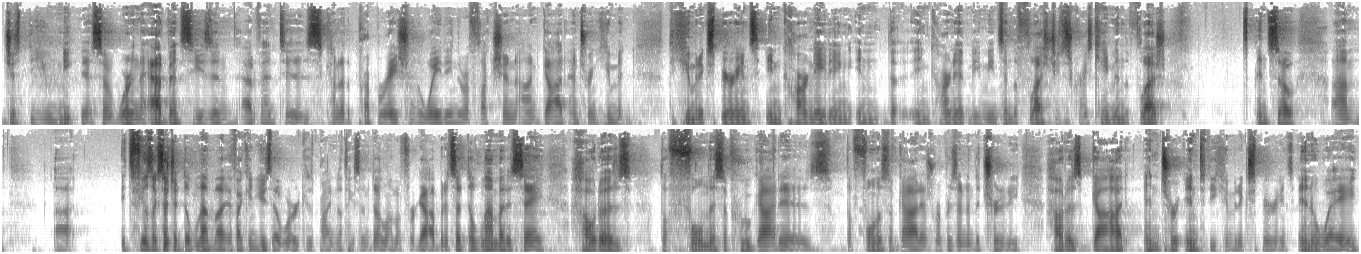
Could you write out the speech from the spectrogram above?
just the uniqueness. So we're in the Advent season. Advent is kind of the preparation, the waiting, the reflection on God entering human, the human experience, incarnating in the incarnate. It means in the flesh. Jesus Christ came in the flesh, and so. Um, uh, it feels like such a dilemma, if I can use that word, because probably nothing's a dilemma for God, but it's a dilemma to say, how does the fullness of who God is, the fullness of God as represented in the Trinity, how does God enter into the human experience in a way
